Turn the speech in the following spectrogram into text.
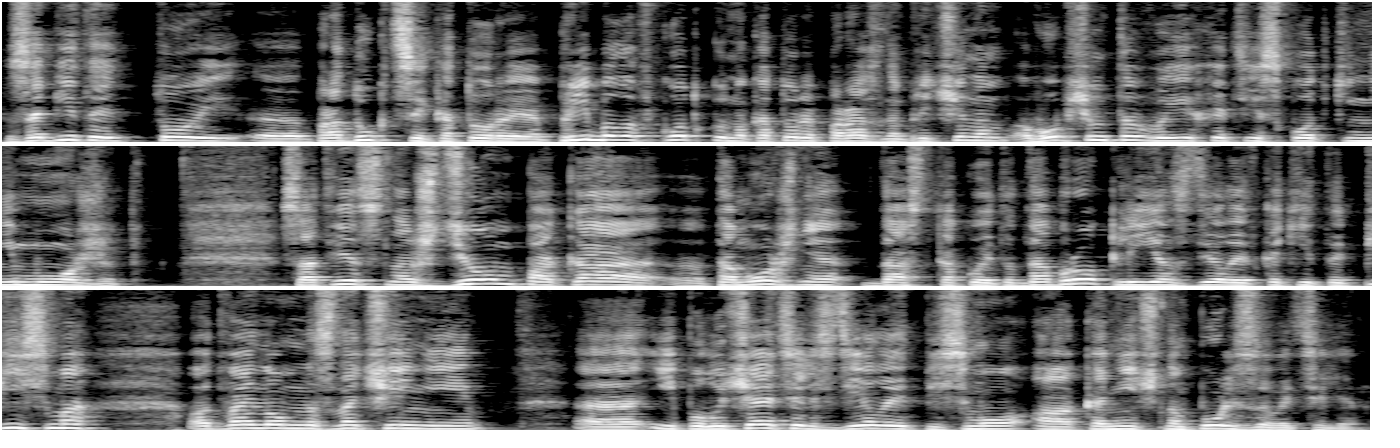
Забиты той э, продукцией, которая прибыла в Котку, но которая по разным причинам, в общем-то, выехать из Котки не может. Соответственно, ждем, пока э, таможня даст какое-то добро, клиент сделает какие-то письма о двойном назначении, и получатель сделает письмо о конечном пользователе.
